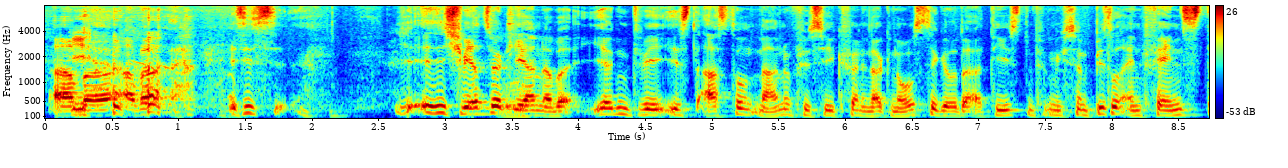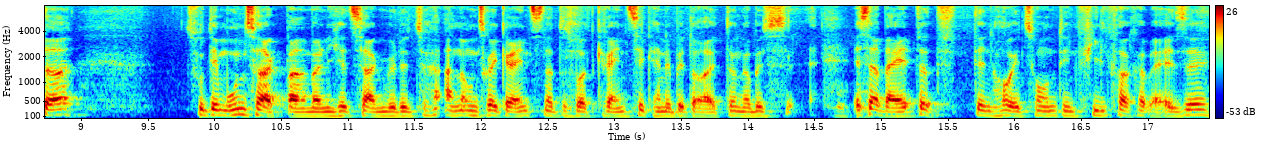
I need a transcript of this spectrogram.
Aber, aber es ist es ist schwer zu erklären, aber irgendwie ist Astro- und Nanophysik für einen Agnostiker oder Artisten für mich so ein bisschen ein Fenster zu dem Unsagbaren, weil ich jetzt sagen würde, an unsere Grenzen hat das Wort Grenze keine Bedeutung, aber es, es erweitert den Horizont in vielfacher Weise.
